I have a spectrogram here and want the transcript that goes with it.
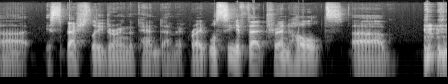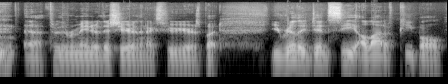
uh, especially during the pandemic, right? We'll see if that trend holds. Uh, uh, through the remainder of this year and the next few years, but you really did see a lot of people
